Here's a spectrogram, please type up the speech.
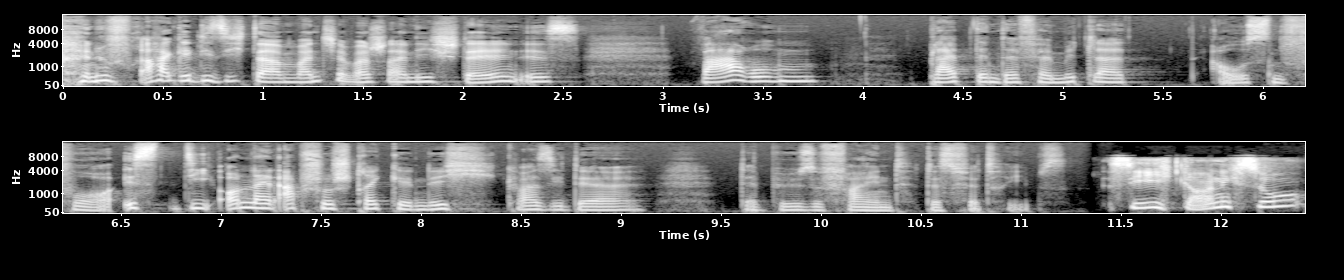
eine Frage, die sich da manche wahrscheinlich stellen, ist, warum bleibt denn der Vermittler außen vor? Ist die Online-Abschlussstrecke nicht quasi der, der böse Feind des Vertriebs? Sehe ich gar nicht so.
